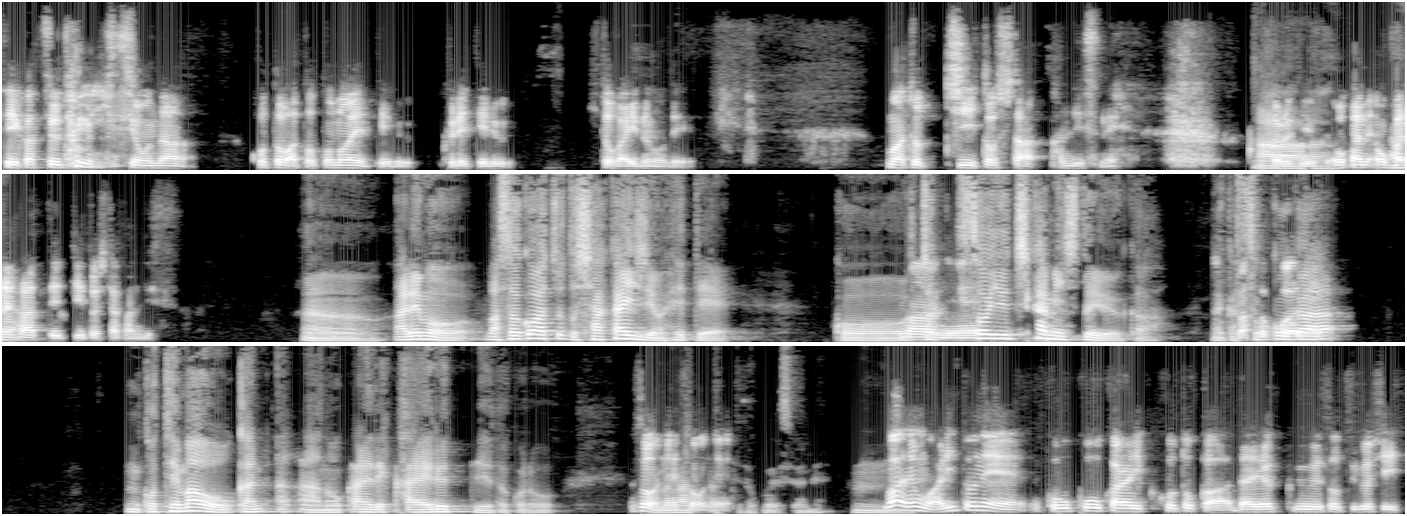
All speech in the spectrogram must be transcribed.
生活するために必要なことは整えてる、くれてる人がいるので、まあちょっとチートした感じですね。それでお金、お金払ってチートした感じです。うん。あれも、まあ、そこはちょっと社会人を経て、こう、まあねそういう近道というか、なんかまあそこが、そこはうんこう手間をお金ああのお金で買えるっていうところそうね、そうねまあでも割とね、高校から行く子とか、大学卒業し、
